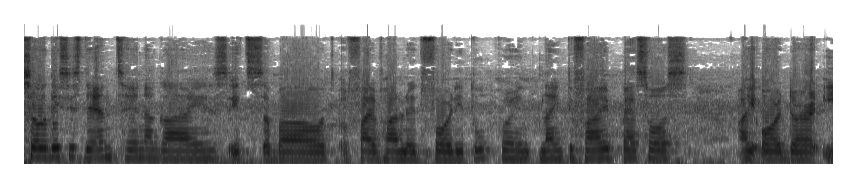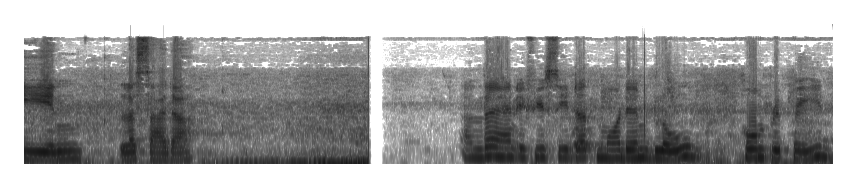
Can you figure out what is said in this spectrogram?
so this is the antenna guys. It's about 542.95 pesos i order in lazada. And then if you see that modern globe home prepaid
